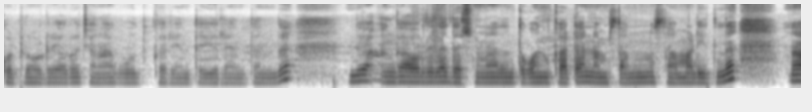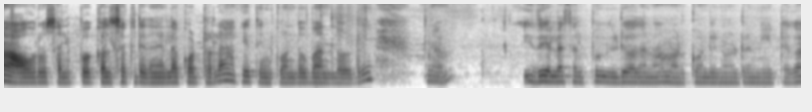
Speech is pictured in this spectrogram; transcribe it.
ಕೊಟ್ಟರು ನೋಡ್ರಿ, ಅವರು ಚೆನ್ನಾಗಿ ಓದ್ಕರಿ ಅಂತ ಇರ್ರಿ ಅಂತಂದು. ಹಂಗೆ ಅವ್ರದ್ದೆಲ್ಲ ದರ್ಶನ ಅದನ್ನು ತೊಗೊಂಡು ಕಾಟ ನಮ್ಮ ಸಣ್ಣ ಸಹ ಮಾಡಿದ್ಲು ಅವರು ಸ್ವಲ್ಪ ಕಲ್ಸಕ್ರಿ ಅದನ್ನೆಲ್ಲ ಕೊಟ್ರಲ್ಲ, ಹಾಗೆ ತಿನ್ಕೊಂಡು ಬಂದ್ಲು ನೋಡ್ರಿ. ಇದೆಲ್ಲ ಸ್ವಲ್ಪ ವೀಡಿಯೋ ಅದನ್ನು ಮಾಡ್ಕೊಂಡು ನೋಡ್ರಿ ನೀಟಾಗಿ.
